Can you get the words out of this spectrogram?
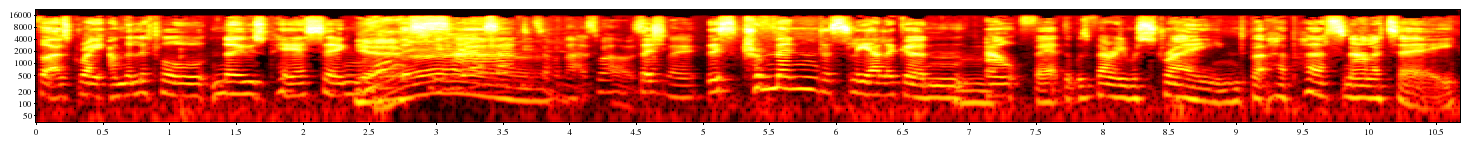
thought that was great, and the little nose piercing. Yeah. that she Yes, did some of that as well. It's So she- this tremendously elegant outfit that was very restrained, but her personality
